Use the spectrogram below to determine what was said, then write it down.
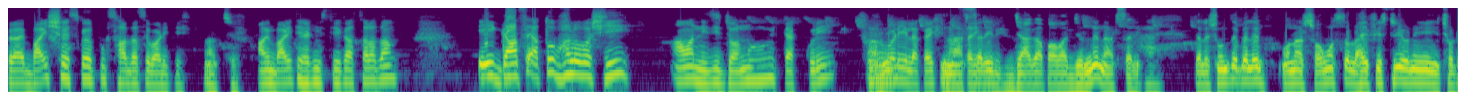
প্রায় বাইশশো স্কোয়ার ফুট ছাদ আছে বাড়িতে। আচ্ছা। আমি বাড়িতে হেডমিস্ত্রি কাজ চালাতাম। এই গাছ এত ভালোবাসি আমার নিজের জন্মভূমি ত্যাগ করে শ্বশুরবাড়ি এলাকায় নার্সারির জায়গা পাওয়ার জন্য নার্সারি। হ্যাঁ। তাহলে শুনতে পেলেন ওনার সমস্ত লাইফ হিস্ট্রি উনি ছোট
